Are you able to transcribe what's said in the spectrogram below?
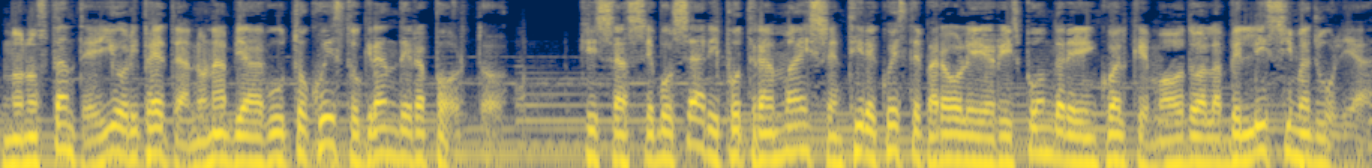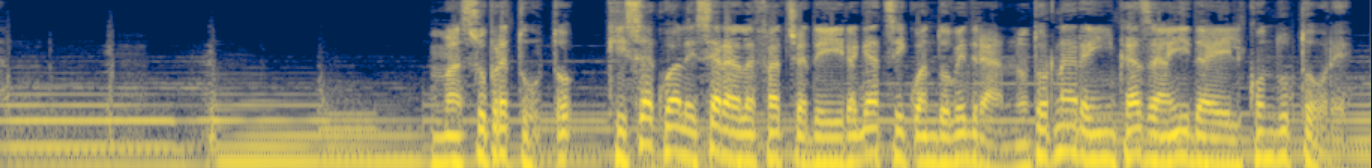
Nonostante io ripeta non abbia avuto questo grande rapporto. Chissà se Bossari potrà mai sentire queste parole e rispondere in qualche modo alla bellissima Giulia. Ma soprattutto, Chissà quale sarà la faccia dei ragazzi quando vedranno tornare in casa Aida e il conduttore.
